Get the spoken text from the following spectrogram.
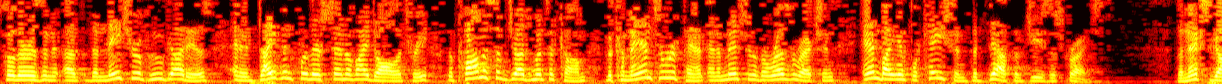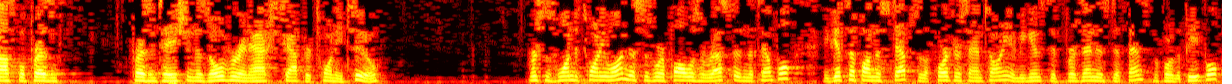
So there is an, uh, the nature of who God is, an indictment for their sin of idolatry, the promise of judgment to come, the command to repent, and a mention of the resurrection, and by implication, the death of Jesus Christ. The next gospel present, presentation is over in Acts chapter 22. Verses 1 to 21, this is where Paul was arrested in the temple. He gets up on the steps of the Fortress Antonia and begins to present his defense before the people.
